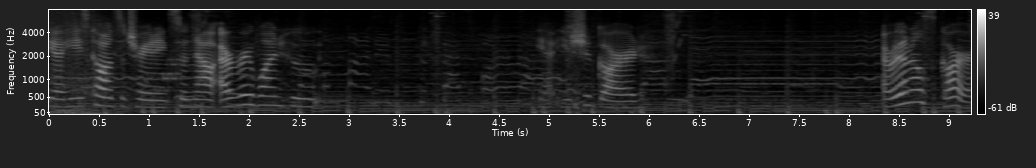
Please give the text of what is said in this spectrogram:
Yeah, he's concentrating. So now everyone who... Yeah, you should guard. Everyone else guard.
